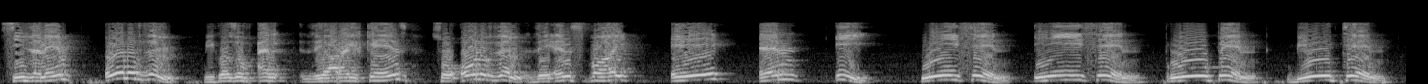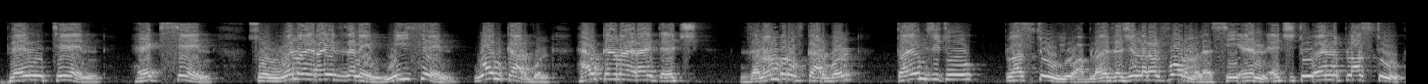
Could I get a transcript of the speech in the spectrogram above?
see the name all of them because of al they are alkanes so all of them they ends by a n e methane ethane propane butane pentane hexane. So when I write the name methane one carbon how can I write H? The number of carbon times 2 plus 2 you apply the general formula CN H2N plus 2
